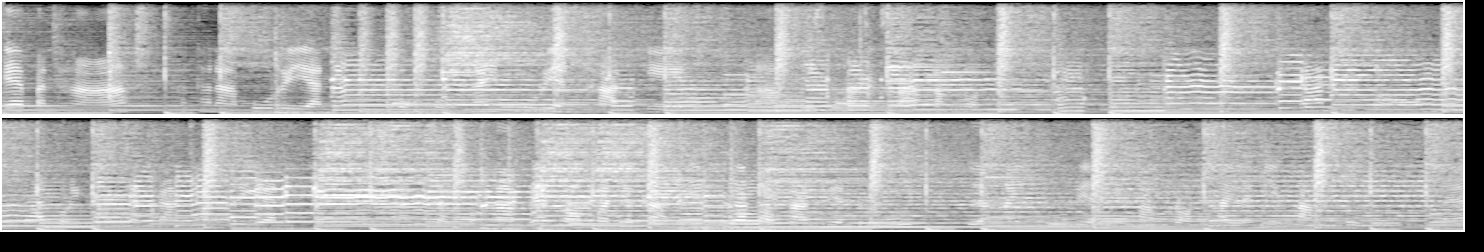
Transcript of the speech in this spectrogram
แก้ปัญหา พัฒนาผู้เรียน ศที่เพื่อต่อการเรียนรู้ เพื่อให้ผู้เรียนมีความปลอดภัยและมีความสุข และ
